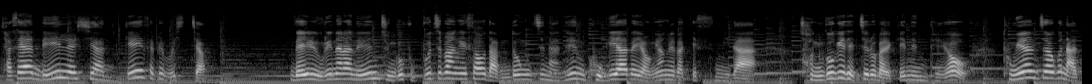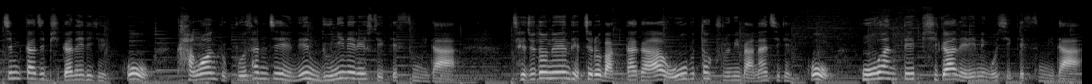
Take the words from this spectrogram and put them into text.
자세한 내일 날씨와 함께 살펴보시죠. 내일 우리나라는 중국 북부지방에서 남동 진하는 고기압의 영향을 받겠습니다. 전국이 대체로 맑겠는데요. 동해안 지역은 아침까지 비가 내리겠고 강원 북부 산지에는 눈이 내릴 수 있겠습니다. 제주도는 대체로 맑다가 오후부터 구름이 많아지겠고 오후 한때 비가 내리는 곳이 있겠습니다.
